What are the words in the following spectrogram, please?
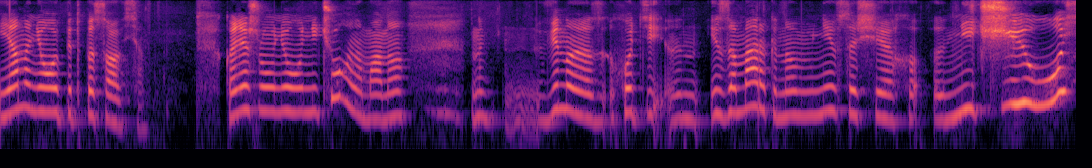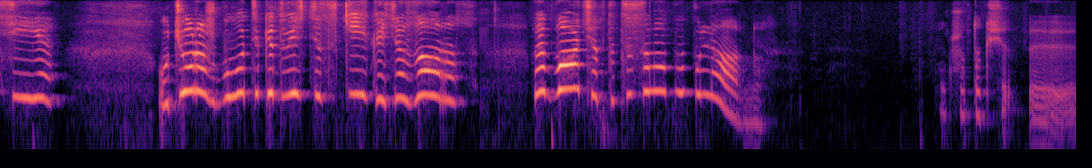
І я на нього підписався. Звісно, у нього нічого нема, але він е, хоч із Америки, але мені все ще нічого сіє. Учора ж було тільки 200 скількись, а зараз. Ви бачите, це саме популярне. Якщо так ще. Е...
